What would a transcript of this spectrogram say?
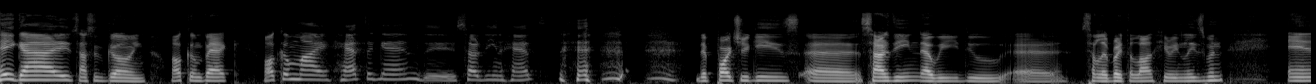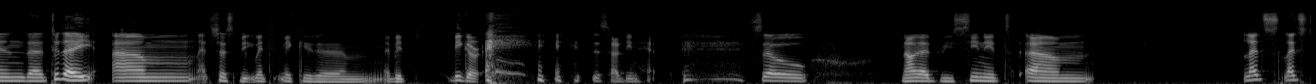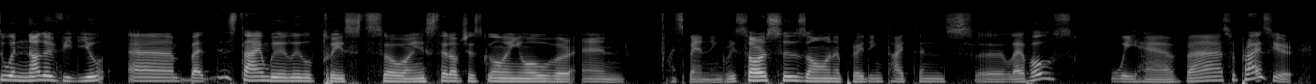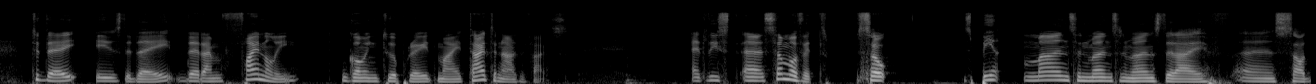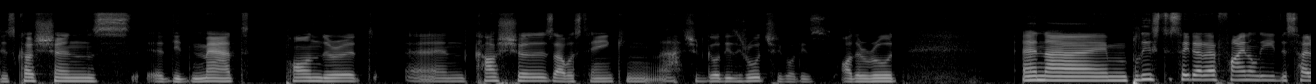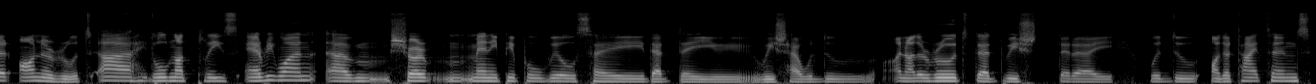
Hey guys, how's it going? Welcome back. Welcome my hat again, the sardine hat. the Portuguese uh, sardine that we do uh, celebrate a lot here in Lisbon. And uh, today, um, let's just be, make it um, a bit bigger, the sardine hat. So now that we've seen it, um, let's let's do another video uh, but this time with a little twist. So instead of just going over and spending resources on upgrading titans uh, levels we have a surprise here. Today is the day that I'm finally going to upgrade my titan artifacts. At least uh, some of it. So it's been months and months and months that I uh, saw discussions, uh, did math, pondered and cautious. I was thinking, ah, should go this route, should go this other route. And I'm pleased to say that I finally decided on a route. Uh, it will not please everyone. I'm sure many people will say that they wish I would do another route, that wish that I would do other titans,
